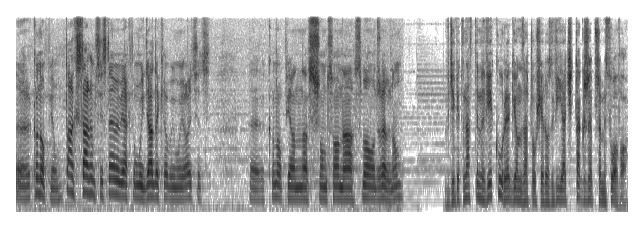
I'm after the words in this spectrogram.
e, konopią. Tak starym systemem, jak to mój dziadek robił, mój ojciec. E, konopia nastrzącona smołą drzewną. W XIX wieku region zaczął się rozwijać także przemysłowo.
